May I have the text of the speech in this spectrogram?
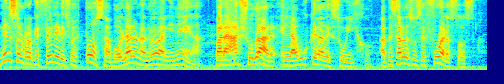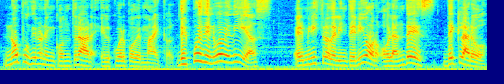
Nelson Rockefeller y su esposa volaron a Nueva Guinea para ayudar en la búsqueda de su hijo. A pesar de sus esfuerzos, no pudieron encontrar el cuerpo de Michael. Después de nueve días, el ministro del Interior holandés declaró,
